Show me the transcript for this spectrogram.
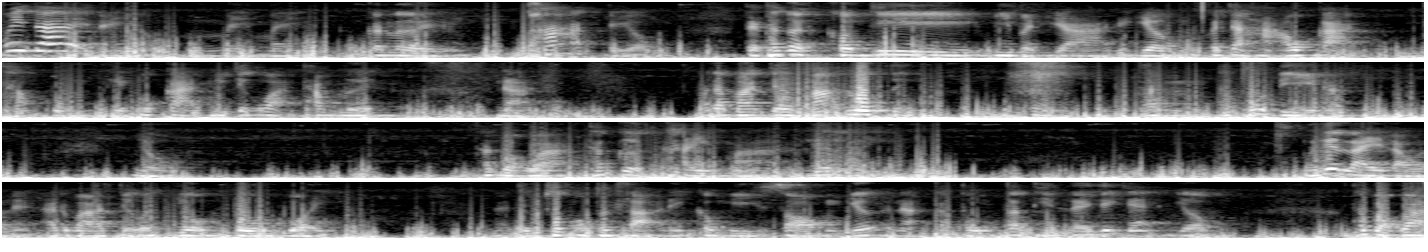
ไม่ได้นะโยมไม่ไม่ก็เลย เกิดคนที่มีปัญญาเนี่ยโยมก็จะหาโอกาสทำบุญเห็นโอกาสมีจังหวะทำเลยนะอาตมาเจอพระรูปหนึ่งท่านท่านพูดดีนะโยมท่านบอกว่าถ้าเกิดใครมาเรื่องไรมาเรื่องไรเราเนี่ยอาตมาเจอว่าโยมโดนบ่อยนะเดี๋ยวช่วงออกพรรษานี่ก็มีซองเยอะนะกระทงกระถินอะไรเยอะแยะโยมท่านบอกว่า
